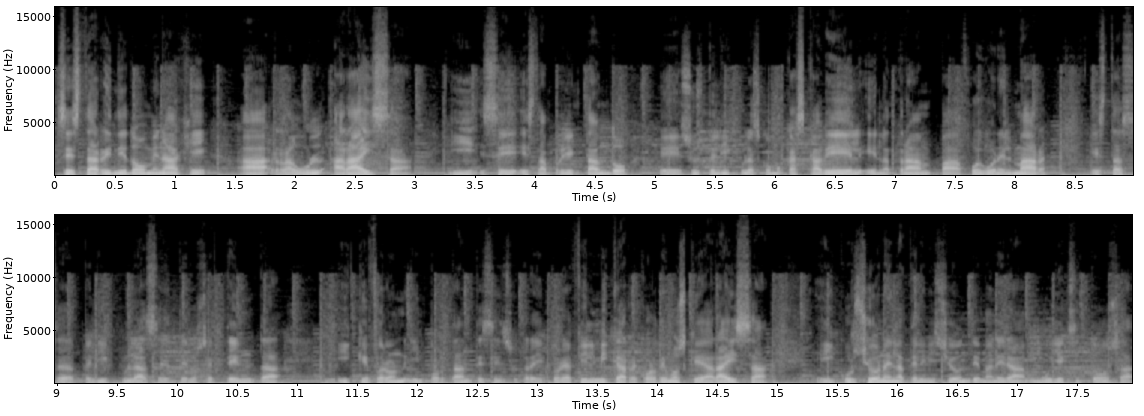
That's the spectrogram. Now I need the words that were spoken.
se está rindiendo homenaje a Raúl Araiza y se están proyectando eh, sus películas como Cascabel, En la Trampa, Fuego en el Mar, estas eh, películas eh, de los 70 y que fueron importantes en su trayectoria fílmica. Recordemos que Araiza incursiona en la televisión de manera muy exitosa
